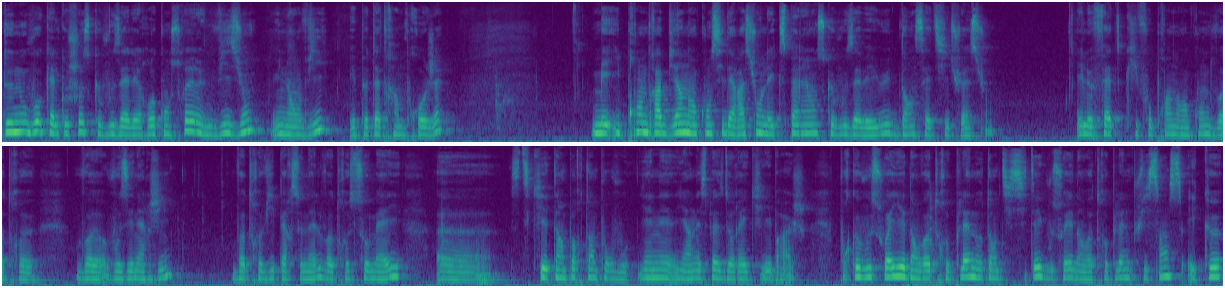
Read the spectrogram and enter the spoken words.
de nouveau quelque chose que vous allez reconstruire, une vision, une envie et peut-être un projet. Mais il prendra bien en considération l'expérience que vous avez eue dans cette situation et le fait qu'il faut prendre en compte votre, vos énergies, votre vie personnelle, votre sommeil, euh, ce qui est important pour vous. Il y, a une, il y, a un espèce de rééquilibrage. Pour que vous soyez dans votre pleine authenticité, que vous soyez dans votre pleine puissance et que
